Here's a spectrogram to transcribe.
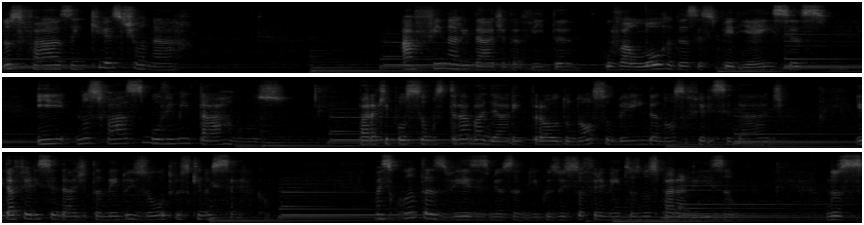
nos fazem questionar a finalidade da vida, o valor das experiências e nos faz movimentarmos para que possamos trabalhar em prol do nosso bem, da nossa felicidade e da felicidade também dos outros que nos cercam. Mas quantas vezes, meus amigos, os sofrimentos nos paralisam, nos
